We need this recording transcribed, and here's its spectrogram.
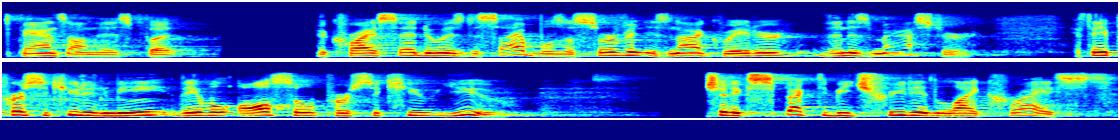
expands on this, but Christ said to his disciples, A servant is not greater than his master. If they persecuted me, they will also persecute you. You should expect to be treated like Christ.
